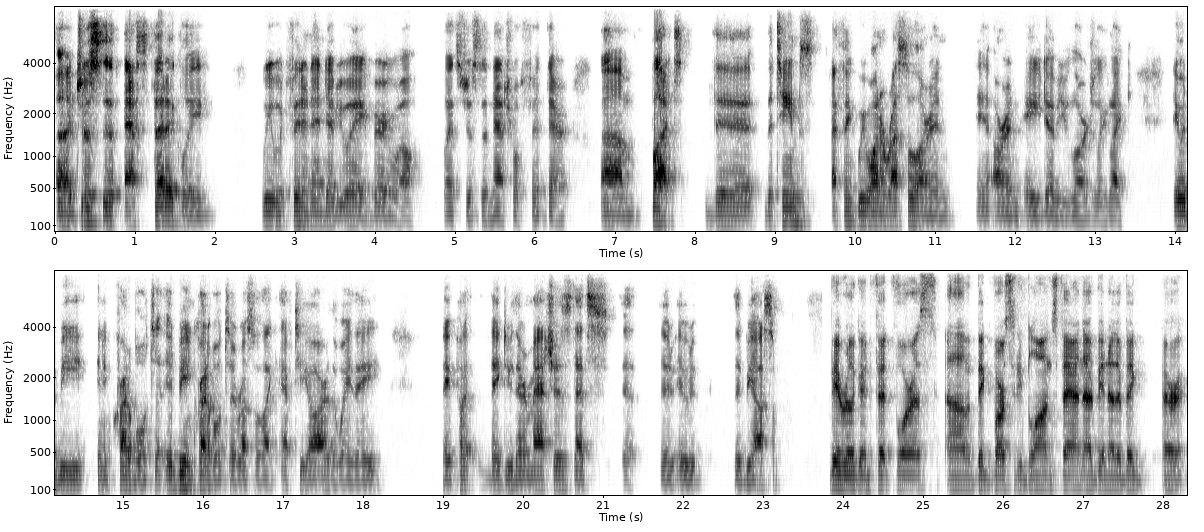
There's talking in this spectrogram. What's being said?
Uh, just aesthetically, we would fit in NWA very well. That's just a natural fit there. Um, but the the teams I think we want to wrestle are in, in are in AEW largely. Like it would be incredible to it'd be incredible to wrestle like FTR the way they they put they do their matches. That's it, it would they'd be awesome. Be a really good fit for us. Um, a big Varsity Blondes fan. That would be another big or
